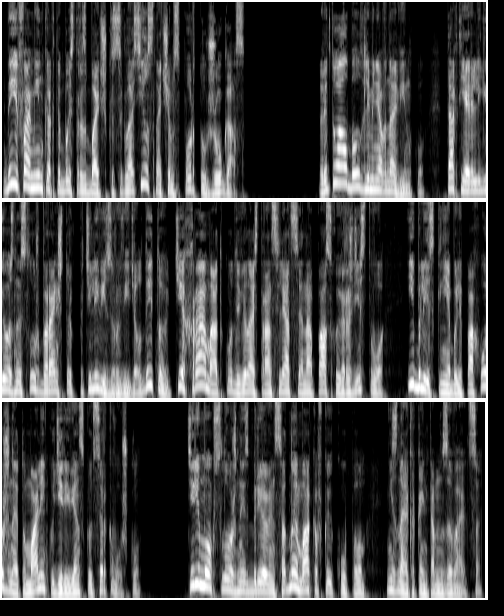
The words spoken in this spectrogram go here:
Да и Фомин как-то быстро с батюшкой согласился, на чем спор тут же угас. Ритуал был для меня в новинку – так-то я религиозные службы раньше только по телевизору видел, да и то те храмы, откуда велась трансляция на Пасху и Рождество, и близко не были похожи на эту маленькую деревенскую церквушку. Теремок сложный из бревен с одной маковкой и куполом, не знаю, как они там называются.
